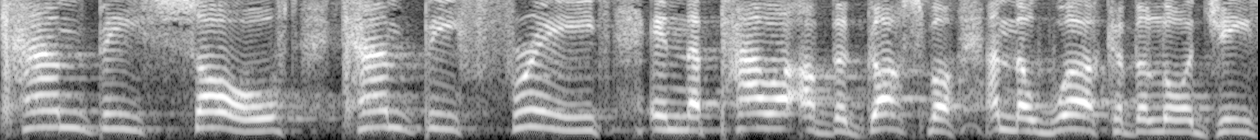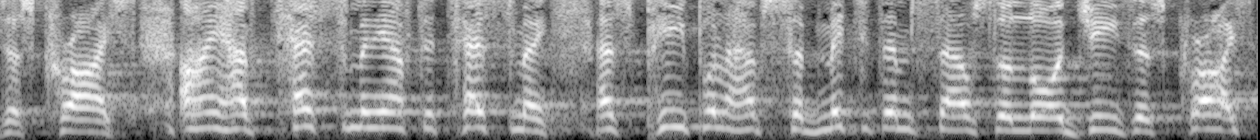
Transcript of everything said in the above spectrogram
can be solved, can be freed in the power of the gospel and the work of the Lord Jesus Christ. Christ. I have testimony after testimony as people have submitted themselves to the Lord Jesus Christ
